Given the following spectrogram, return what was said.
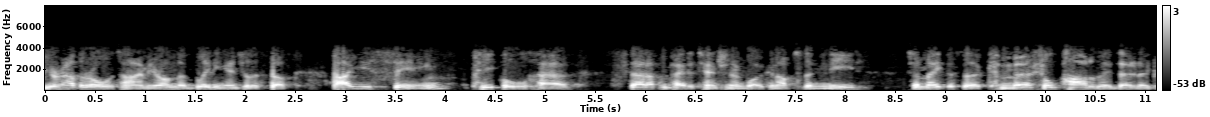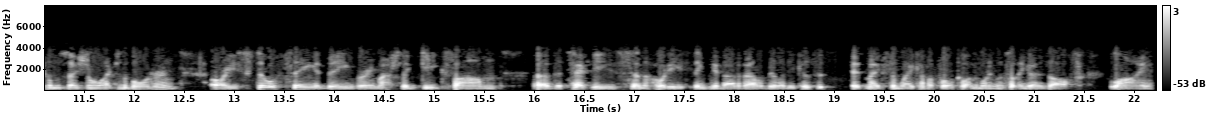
you're out there all the time, you're on the bleeding edge of this stuff. Are you seeing people have sat up and paid attention and woken up to the need to make this a commercial part of their day-to-day -day conversation way to the boardroom? Or are you still seeing it being very much the geek farm uh, the techies and the hoodies thinking about availability because it, it makes them wake up at 4 o'clock in the morning when something goes offline.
